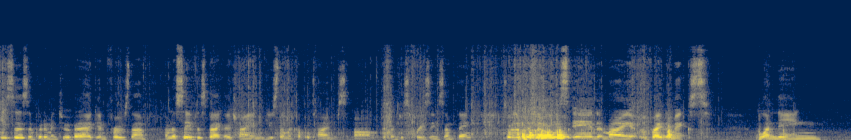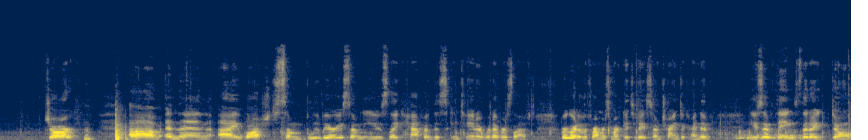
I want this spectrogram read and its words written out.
pieces and put them into a bag and froze them. I'm going to save this bag. I try and use them a couple times um, if I'm just freezing something. So I'm going to put those in my Vitamix blending jar. Um, and then I washed some blueberries, so I'm going to use like half of this container, whatever's left. We're going to the farmer's market today, so I'm trying to kind of use up things that I don't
